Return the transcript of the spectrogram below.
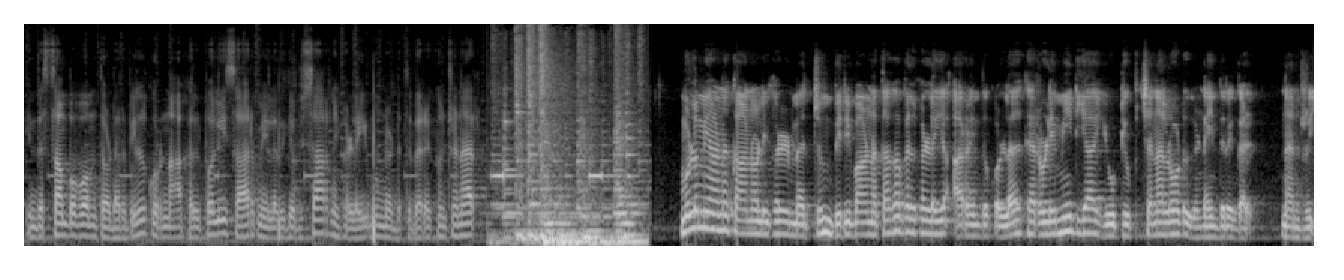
இந்த சம்பவம் தொடர்பில் குருநாகல் போலீசார் மேலதிக விசாரணைகளை முன்னெடுத்து வருகின்றனர். முழுமையான காணொளிகள் மற்றும் விரிவான தகவல்களை அறிந்து கொள்ள கரோலி மீடியா யூடியூப் சேனலோடு இணைந்திருங்கள். நன்றி.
